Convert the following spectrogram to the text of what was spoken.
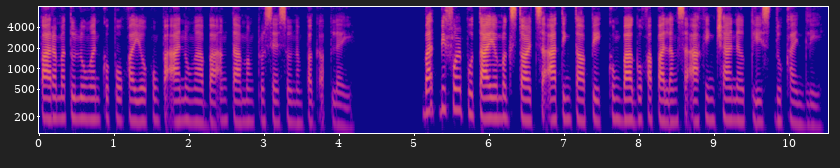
para matulungan ko po kayo kung paano nga ba ang tamang proseso ng pag-apply. But before po tayo mag-start sa ating topic, kung bago ka pa lang sa aking channel, please do kindly.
